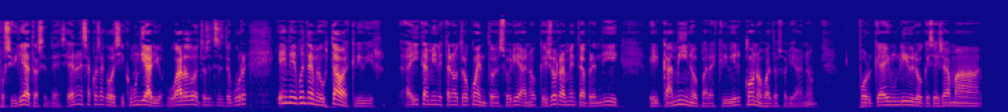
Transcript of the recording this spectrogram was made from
posibilidad de trascendencia. Eran esas cosas que vos decís, como un diario, guardo, entonces se te ocurre, y ahí me di cuenta que me gustaba escribir. Ahí también está en otro cuento, en Soriano, que yo realmente aprendí el camino para escribir con Osvaldo Soriano, porque hay un libro que se llama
